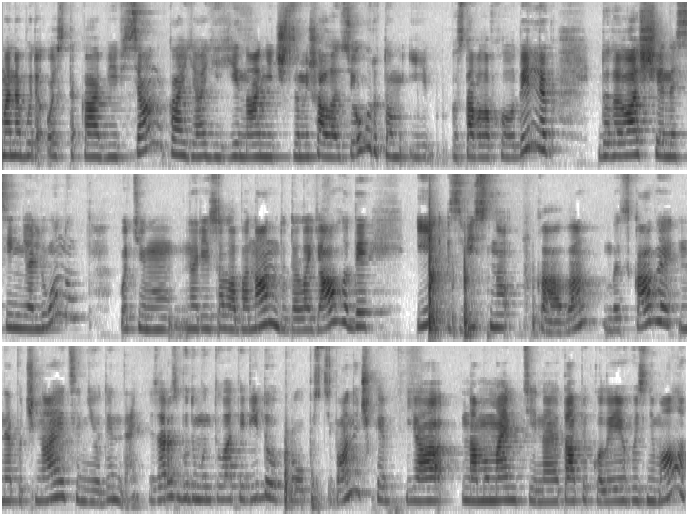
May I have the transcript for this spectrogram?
Мене буде ось така вівсянка. Я її на ніч замішала з йогуртом і поставила в холодильник. Додала ще насіння льону, потім нарізала банан, додала ягоди. І, звісно, кава. Без кави не починається ні один день. Зараз буду монтувати відео про пусті баночки. Я на моменті, на етапі, коли я його знімала,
